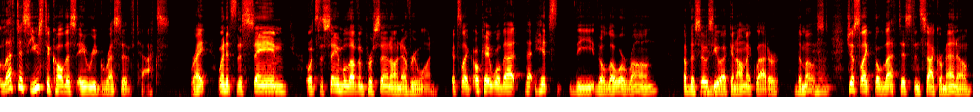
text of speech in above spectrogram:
leftists used to call this a regressive tax, right? When it's the same, oh, it's the same 11% on everyone. It's like, okay, well that that hits the the lower rung of the mm-hmm. socioeconomic ladder the most. Mm-hmm. Just like the leftists in Sacramento,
